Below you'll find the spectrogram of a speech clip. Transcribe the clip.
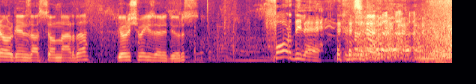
organizasyonlarda görüşmek üzere diyoruz. Ford ile.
